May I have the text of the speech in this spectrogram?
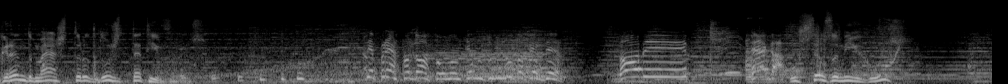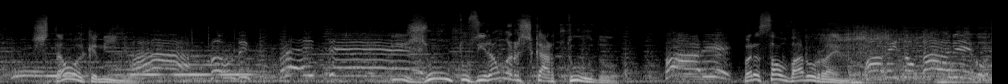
grande mestre dos detetives. Depressa, Dawson, não temos um minuto a perder. Sobe! Pega! Os seus amigos estão a caminho Ah, vamos em frente! E juntos irão arriscar tudo Pare! para salvar o reino. Podem soltar, amigos!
